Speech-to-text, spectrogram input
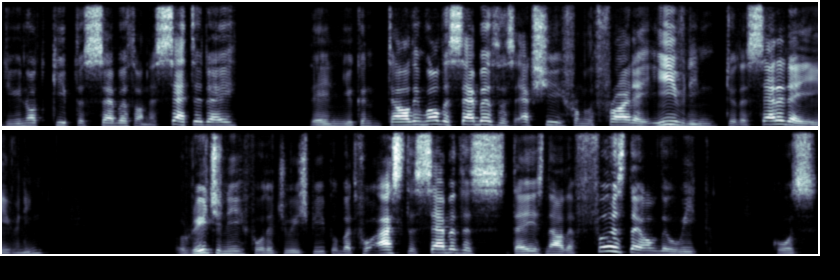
do you not keep the Sabbath on a Saturday? Then you can tell them, well, the Sabbath is actually from the Friday evening to the Saturday evening, originally for the Jewish people. But for us, the Sabbath day is now the first day of the week because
